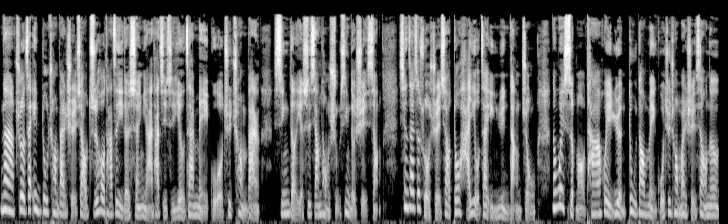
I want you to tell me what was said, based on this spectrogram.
那除了在印度创办学校之后，他自己的生涯，他其实也有在美国去创办新的，也是相同属性的学校。现在这所学校都还有在营运当中。那为什么他会远渡到美国去创办学校呢？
